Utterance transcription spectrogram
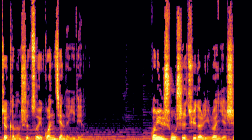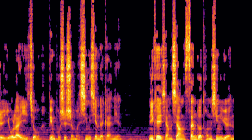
这可能是最关键的一点。关于舒适区的理论也是由来已久，并不是什么新鲜的概念。你可以想象三个同心圆，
